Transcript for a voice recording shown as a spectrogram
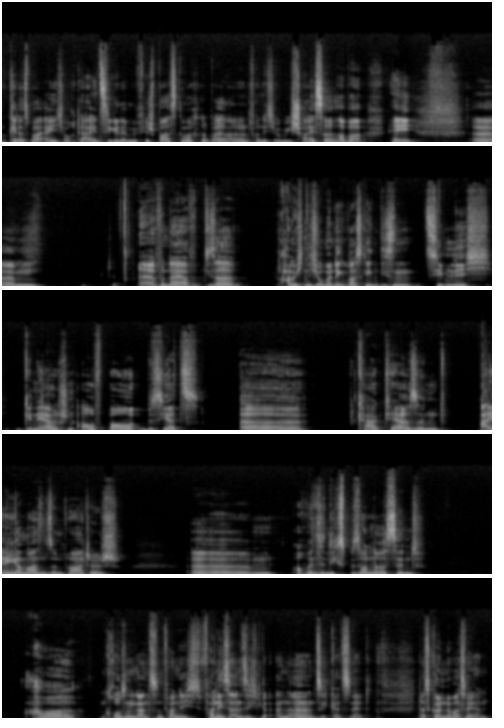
Okay, das war eigentlich auch der einzige, der mir viel Spaß gemacht hat, alle anderen fand ich irgendwie scheiße, aber hey, ähm, äh, von daher, dieser habe ich nicht unbedingt was gegen diesen ziemlich generischen Aufbau bis jetzt. Äh, Charaktere sind einigermaßen sympathisch, ähm, auch wenn sie nichts Besonderes sind. Aber im Großen und Ganzen fand ich fand es an sich an, an sich ganz nett. Das könnte was werden.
